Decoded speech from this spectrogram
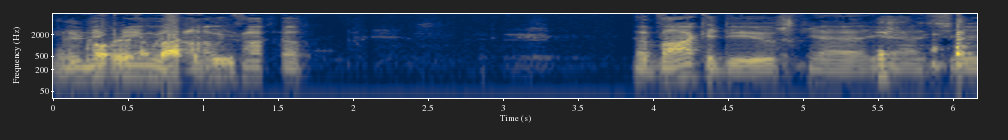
her nickname. Her nickname was avocado. Avocado. Yeah, yeah. She,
